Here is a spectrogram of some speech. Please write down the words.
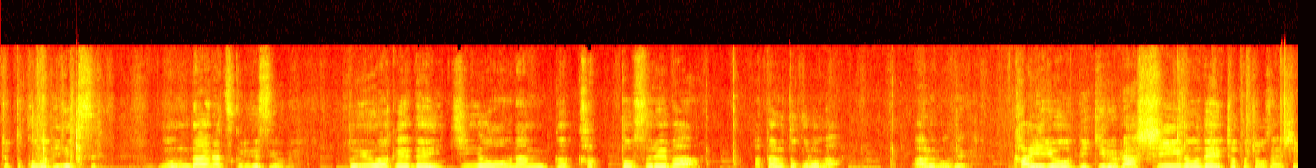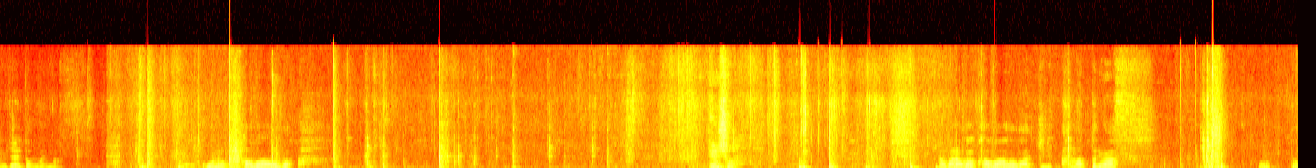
ちょっとこの DX 問題な作りですよね。というわけで一応なんかカットすれば当たるところがあるので改良できるらしいのでちょっと挑戦してみたいと思います。ちょっとここのパワーが。よいしょ。なかなかカバーががっちりはまっております。おっと。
